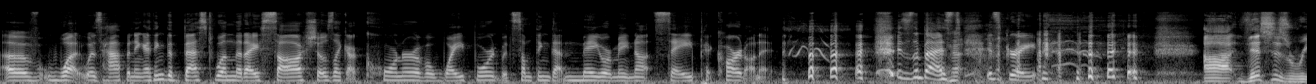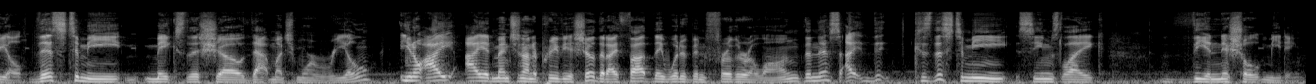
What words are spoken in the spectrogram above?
of what was happening. I think the best one that i saw shows like a corner of a whiteboard with something that may or may not say picard on it. It's the best. It's great. Uh, this is real. This to me makes this show that much more real. You know, I I had mentioned on a previous show that I thought they would have been further along than this. I because this to me seems like the initial meeting,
